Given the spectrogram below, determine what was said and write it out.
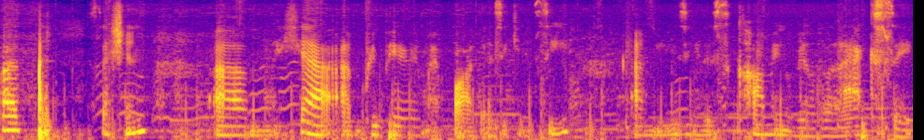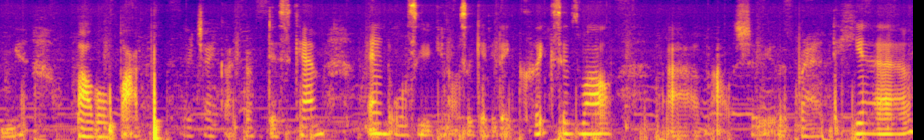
bath session. Um, here I'm preparing my bath as you can see. I'm using this calming, relaxing bubble bath which I got from Dis-Chem and also you can also get it at Clicks as well. Um, I'll show you the brand here.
